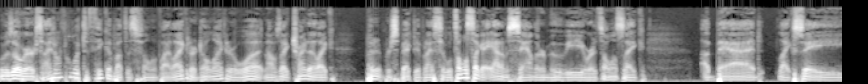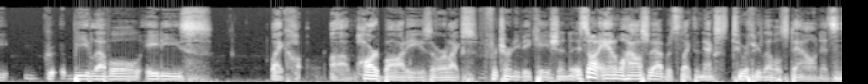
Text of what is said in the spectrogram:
when it was over, Eric said, "I don't know what to think about this film. If I like it or don't like it or what." And I was like trying to like put it in perspective. And I said, "Well, it's almost like an Adam Sandler movie, or it's almost like a bad, like say, B level '80s, like." Um, hard bodies or like fraternity vacation. It's not Animal House or that, but it's like the next two or three levels down. It's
